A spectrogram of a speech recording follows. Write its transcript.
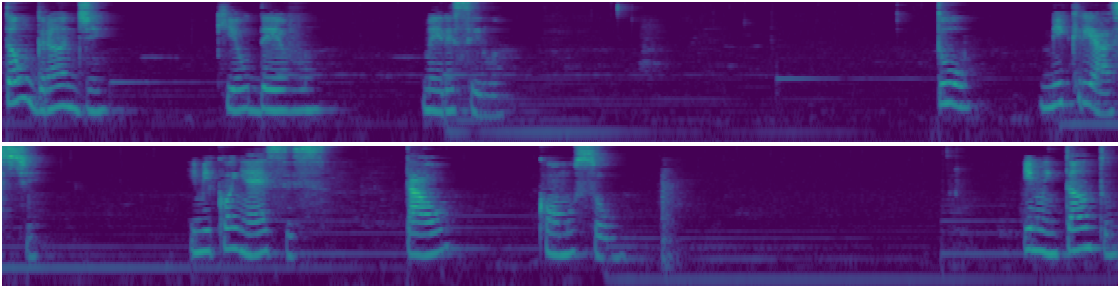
tão grande que eu devo merecê-la. Tu me criaste e me conheces tal como sou. E, no entanto,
